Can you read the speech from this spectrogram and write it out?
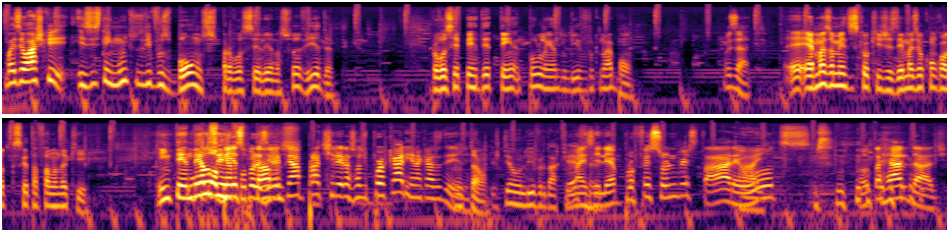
Mas eu acho que existem muitos livros bons para você ler na sua vida, para você perder tempo lendo livro que não é bom. Exato. É, é mais ou menos isso que eu quis dizer, mas eu concordo com o que você está falando aqui. Entendê-los e Tobias, por exemplo, refutá-los... tem uma prateleira só de porcaria na casa dele. Então, Ele tem um livro da Kéfera. Mas ele é professor universitário, é Ai. outros, outra realidade.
